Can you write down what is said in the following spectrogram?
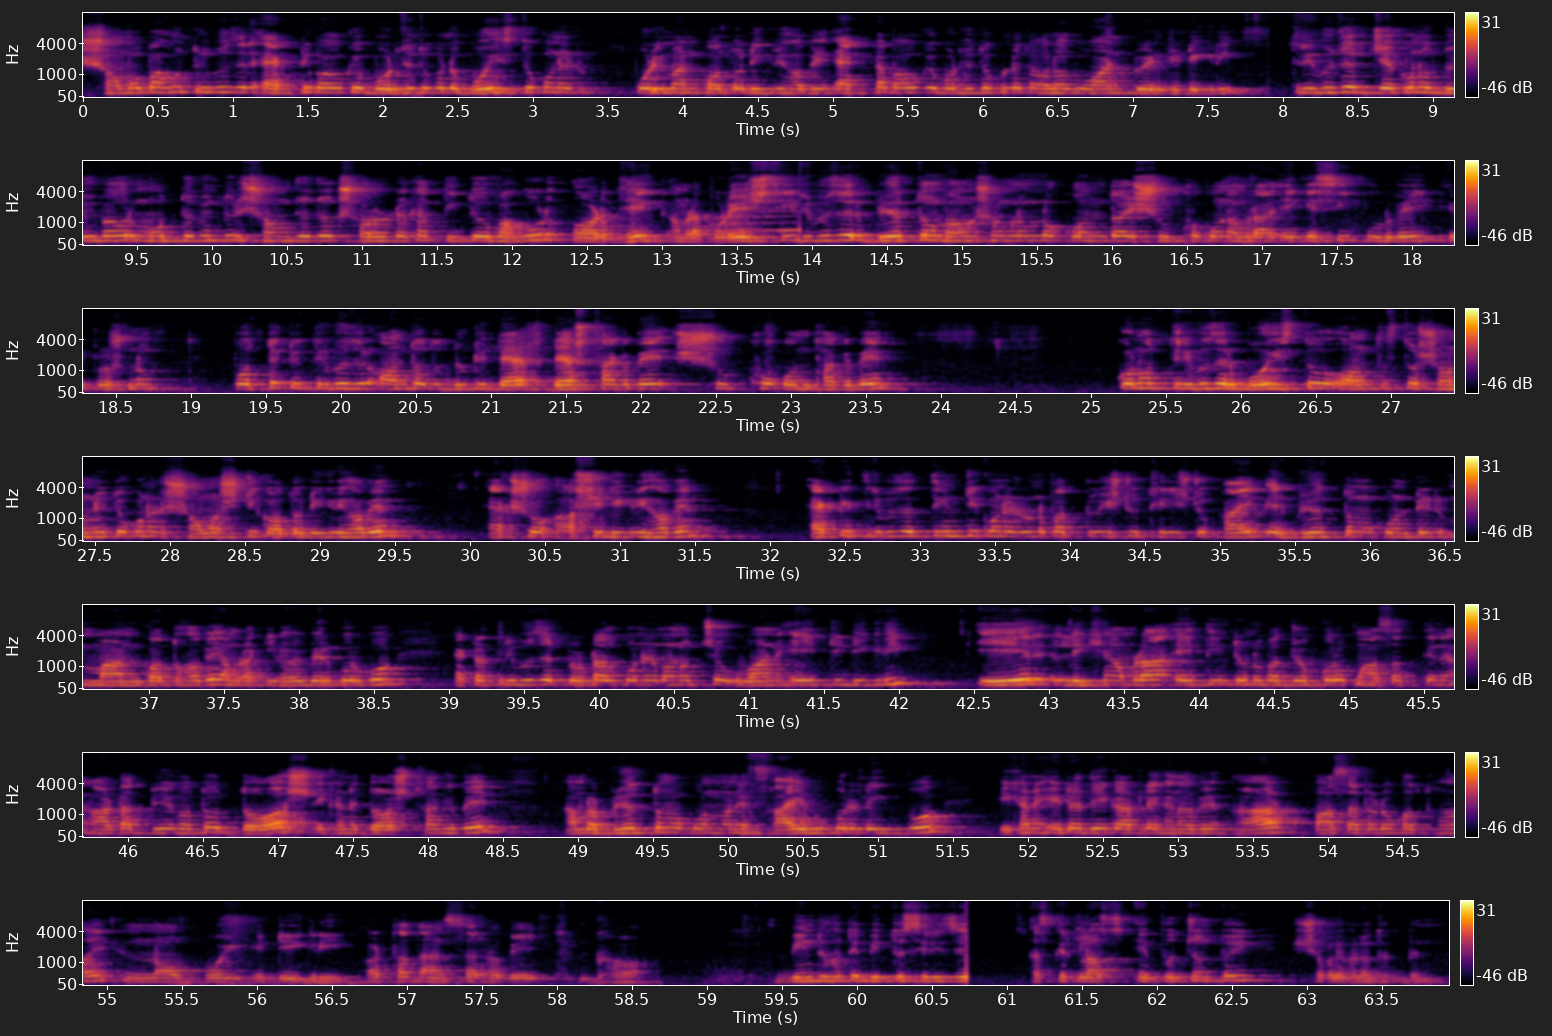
সমবাহু ত্রিভুজের একটি বাহুকে বর্ধিত করলে বহিস্থ কোণের পরিমাণ কত ডিগ্রি হবে? একটা বাহুকে বর্ধিত করলে তাহলে হবে ওয়ান টোয়েন্টি ডিগ্রি। ত্রিভুজের যে কোনো দুই বাহুর মধ্যবিন্দুর সংযোজক সরলরেখা তৃতীয় বাহুর অর্ধেক আমরা পড়ে এসেছি। ত্রিভুজের বৃহত্তম বাহু সংলগ্ন কোণদ্বয় সূক্ষ্ম কোণ আমরা এঁকেছি পূর্বেই এ প্রশ্ন। প্রত্যেকটি ত্রিভুজের অন্তত দুটি ড্যাশ ড্যাশ থাকবে, সূক্ষ্ম কোণ থাকবে। কোনো ত্রিভুজের বহিস্থ অন্তস্থ সন্নিহিত কোণের সমষ্টি কত ডিগ্রি হবে? একশো আশি ডিগ্রি হবে। একটি ত্রিভুজের তিনটি কোণের অনুপাত two is to three is to five এর বৃহত্তম কোণটির মান কত হবে? আমরা কীভাবে বের করব? একটা ত্রিভুজের টোটাল কোণের মান হচ্ছে ওয়ান এইটটি ডিগ্রি এর লিখে আমরা এই তিনটে অনুপাত যোগ করব, পাঁচ আর তিনে আট আর দুয়ে কত? দশ, এখানে দশ থাকবে। আমরা বৃহত্তম কোণ মানে ফাইভ উপরে লিখব। এখানে এটা দিয়ে কাটলে এখানে হবে আট, পাঁচ আঠারো কত হয়? নব্বই ডিগ্রি অর্থাৎ আনসার হবে ঘ। বিন্দু হতে বৃত্ত সিরিজে আজকের ক্লাস এ পর্যন্তই। সকলে ভালো থাকবেন।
